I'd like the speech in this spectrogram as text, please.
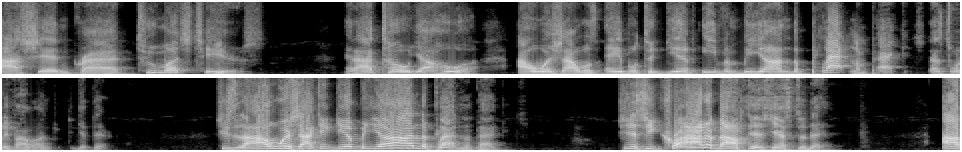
I shed and cried too much tears. And I told Yahuwah, I wish I was able to give even beyond the platinum package. That's 2500 to get there. She says, I wish I could give beyond the platinum package. She said, she cried about this yesterday. I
